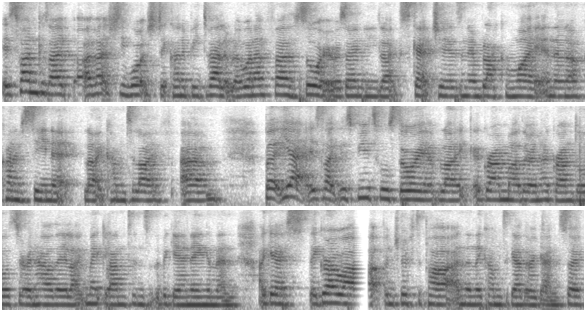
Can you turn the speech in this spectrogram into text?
it's fun because I've I've actually watched it kind of be developed. Like when I first saw it, it was only like sketches and in black and white, and then I've kind of seen it like come to life. Um, but yeah, it's like this beautiful story of like a grandmother and her granddaughter and how they like make lanterns at the beginning, and then I guess they grow up and drift apart, and then they come together again. So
